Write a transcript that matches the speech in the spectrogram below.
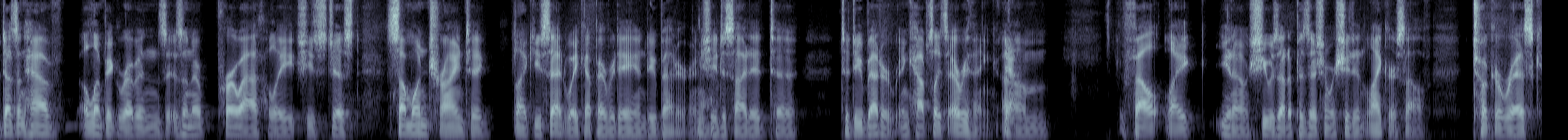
doesn't have Olympic ribbons, isn't a pro athlete. She's just someone trying to, like you said, wake up every day and do better. And she decided to, to do better, encapsulates everything. Yeah. Um, felt like, you know, she was at a position where she didn't like herself, took a risk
